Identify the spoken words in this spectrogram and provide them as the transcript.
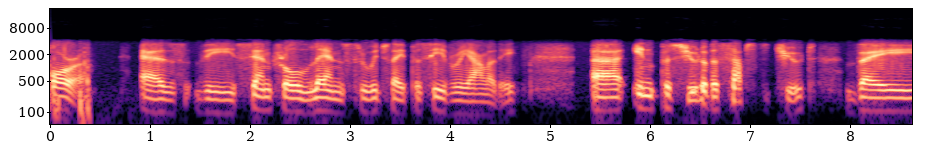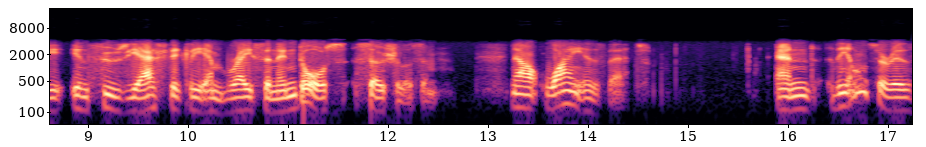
Torah, as the central lens through which they perceive reality. Uh, in pursuit of a substitute, they enthusiastically embrace and endorse socialism. Now, why is that? And the answer is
